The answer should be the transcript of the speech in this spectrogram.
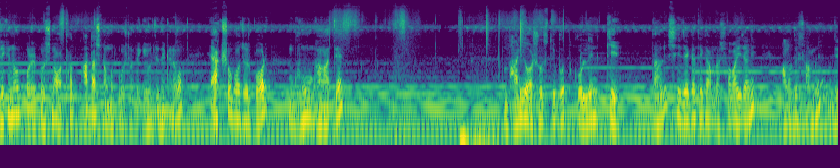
দেখে নেব, পরের প্রশ্ন, অর্থাৎ আঠাশ নম্বর প্রশ্ন থেকে বলছে, দেখে নেব। একশো বছর পর ঘুম ভাঙাতে ভারী অস্বস্তি বোধ করলেন কে? তাহলে সেই জায়গা থেকে আমরা সবাই জানি, আমাদের সামনে যে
